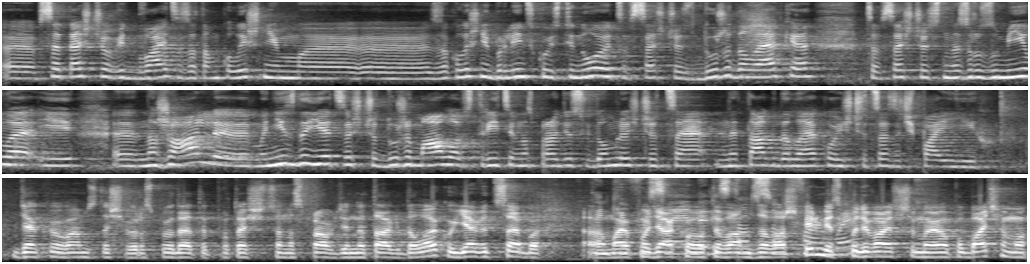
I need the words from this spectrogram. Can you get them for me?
е, все те, що відбувається за там колишнім е, е, за колишньою берлінською стіною, це все щось дуже далеке, це все щось незрозуміле. І на жаль, мені здається, що дуже мало австрійців насправді усвідомлюють, що це не так далеко і що це зачіпає їх. Дякую вам за те, що ви розповідаєте про те, що це насправді не так далеко. Я від себе Thank маю подякувати вам за ваш фільм. Я сподіваюся, що ми його побачимо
